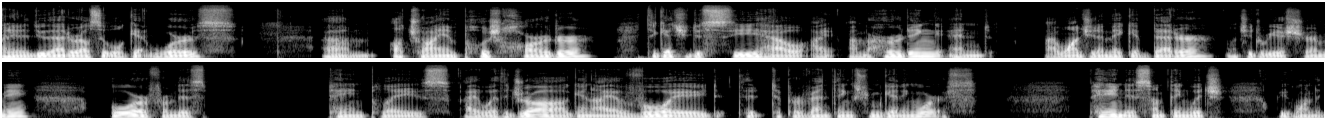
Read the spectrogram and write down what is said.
I need to do that or else it will get worse. Um, I'll try and push harder to get you to see how I, I'm hurting and I want you to make it better. I want you to reassure me. Or from this pain place, I withdraw and I avoid to, to prevent things from getting worse. Pain is something which we want to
